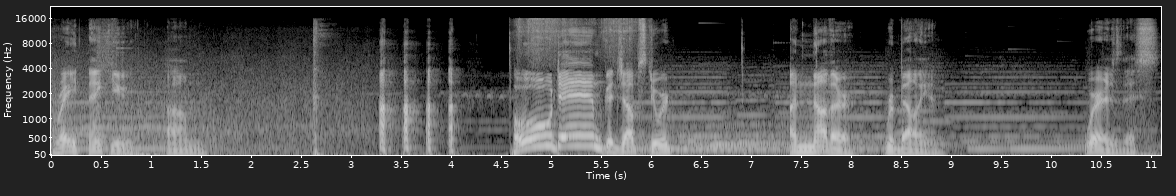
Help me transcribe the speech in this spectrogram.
Great, thank you. Um. oh, damn! Good job, Steward. Another rebellion. Where is this?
